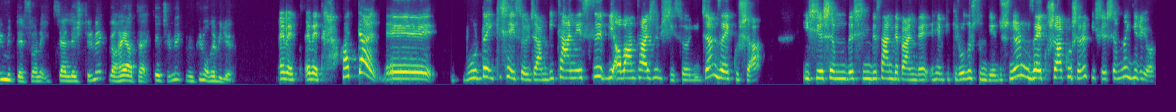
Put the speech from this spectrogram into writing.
bir müddet sonra içselleştirmek ve hayata geçirmek mümkün olabiliyor. Evet, evet. Hatta e, burada iki şey söyleyeceğim. Bir tanesi bir avantajlı bir şey söyleyeceğim. Z kuşağı. İş yaşamında şimdi sen de ben de hemfikir olursun diye düşünüyorum. Z kuşağı koşarak iş yaşamına giriyor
